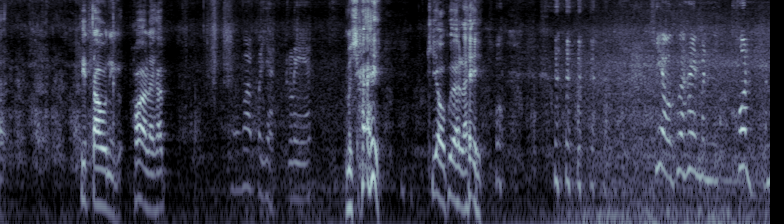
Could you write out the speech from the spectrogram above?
อที่เตานี่เพราะอะไรครับ เพราะว่าประหยัดแก๊สไม่ใช่เคี่ยวเพื่ออะไร เคี่ยวเพื่อให้มันข้นมัน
